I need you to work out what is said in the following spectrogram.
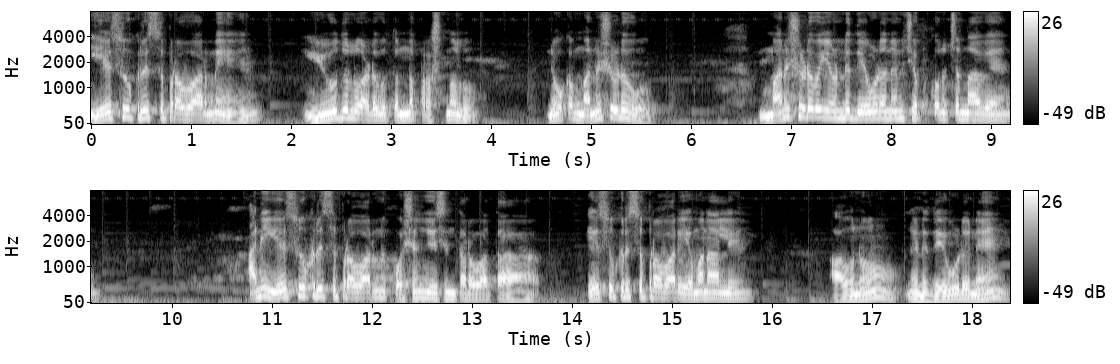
యేసుక్రీస్తు ప్రభువారిని యూదులు అడుగుతున్న ప్రశ్నలు నువ్వు ఒక మనుషుడు మనుషుడువి ఉండి దేవుడు నేను చెప్పుకొనుచున్నావే? అని యేసుక్రీస్తు ప్రవారిని క్వశ్చన్ చేసిన తర్వాత యేసుక్రీస్తు ప్రవారు ఏమనాలి? అవును నేను దేవుడినే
